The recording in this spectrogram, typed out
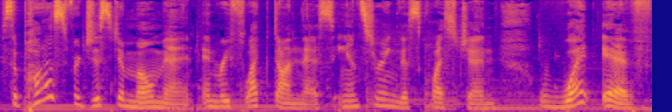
So, pause for just a moment and reflect on this, answering this question What if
